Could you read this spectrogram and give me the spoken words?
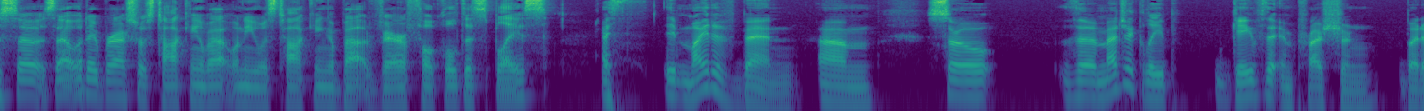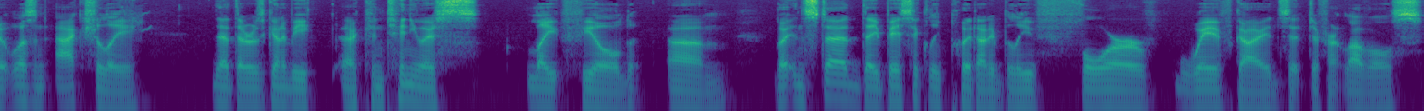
so is that what Abrash was talking about when he was talking about varifocal displays? I th- it might have been. Um, so the Magic Leap gave the impression, but it wasn't actually that there was going to be a continuous light field. Um, but instead, they basically put, I believe, four waveguides at different levels.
